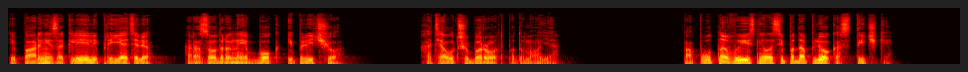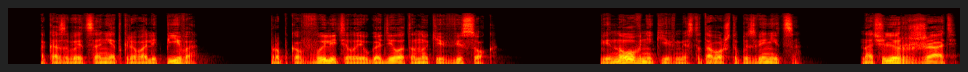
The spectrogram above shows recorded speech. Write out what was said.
и парни заклеили приятелю разодранные бок и плечо. Хотя лучше бы рот, подумал я. Попутно выяснилась и подоплека стычки. Оказывается, они открывали пиво, пробка вылетела и угодила Тануке в висок. Виновники, вместо того, чтобы извиниться, начали ржать.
